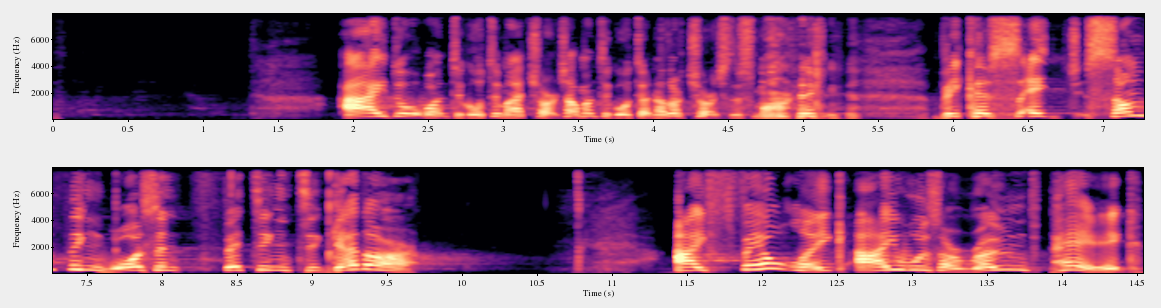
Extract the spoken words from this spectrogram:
I don't want to go to my church. I want to go to another church this morning because it, something wasn't fitting together. I felt like I was a round peg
